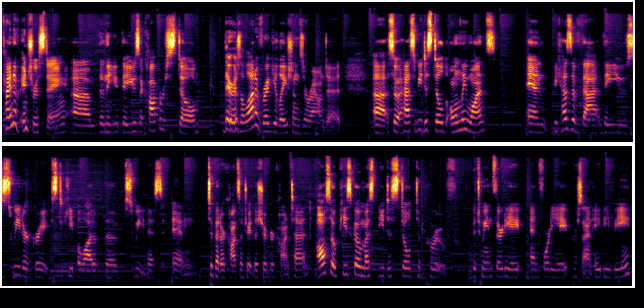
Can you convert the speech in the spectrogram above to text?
kind of interesting. Um, then they, they use a copper still. There is a lot of regulations around it. Uh, so it has to be distilled only once. And because of that, they use sweeter grapes to keep a lot of the sweetness in to better concentrate the sugar content. Also, Pisco must be distilled to proof between 38 and 48% ABV.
